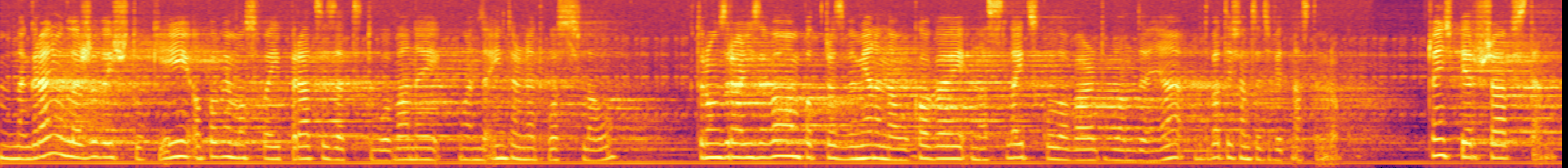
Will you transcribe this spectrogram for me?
W nagraniu dla żywej sztuki opowiem o swojej pracy zatytułowanej When the Internet Was Slow, którą zrealizowałam podczas wymiany naukowej na Slade School of Art w Londynie w 2019 roku. Część pierwsza wstęp.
